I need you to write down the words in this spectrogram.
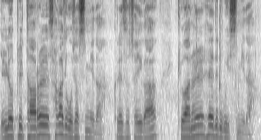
연료 필터를 사 가지고 오셨습니다. 그래서 저희가 교환을 해 드리고 있습니다.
